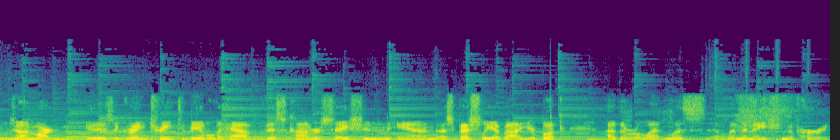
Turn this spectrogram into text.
Well, John Mark, it is a great treat to be able to have this conversation and especially about your book, uh, The Relentless Elimination of Hurry.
